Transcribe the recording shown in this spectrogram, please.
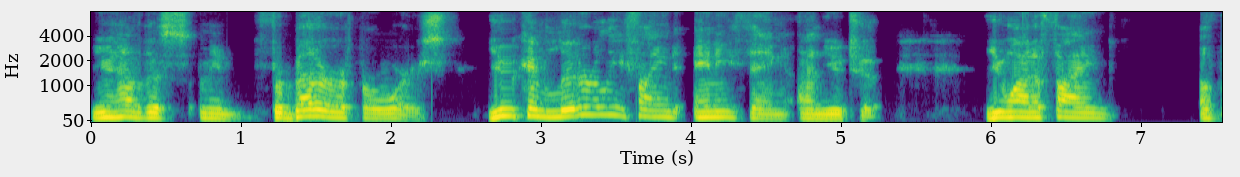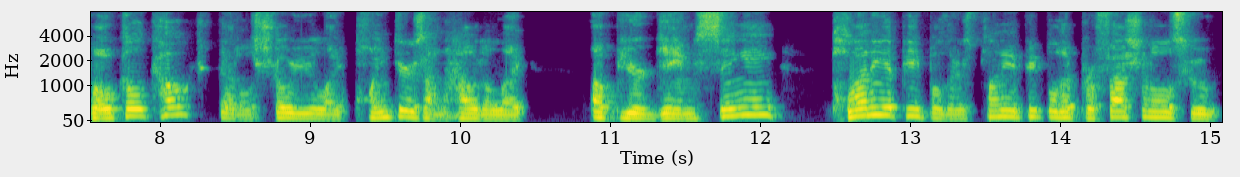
You have this i mean for better or for worse you can literally find anything on youtube. You want to find a vocal coach that'll show you like pointers on how to like up your game singing? Plenty of people. There's plenty of people that professionals who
